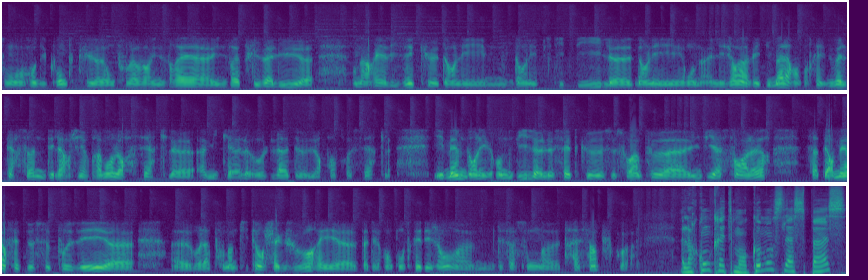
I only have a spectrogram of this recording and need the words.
sont rendus compte qu'on pouvait avoir une vraie, euh, une vraie plus-value. Euh, On a réalisé que dans les, dans les petites villes, euh, dans les, on a- les gens avaient du mal à rencontrer de nouvelles personnes, d'élargir vraiment leur cercle amical au-delà de leur propre cercle. Et même dans les grandes villes, le fait que ce soit un peu une vie à 100 à l'heure, ça permet en fait de se poser, euh, euh, voilà, prendre un petit temps chaque jour et euh, bah, de rencontrer des gens euh, de façon très simple, quoi. Alors concrètement, comment cela se passe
